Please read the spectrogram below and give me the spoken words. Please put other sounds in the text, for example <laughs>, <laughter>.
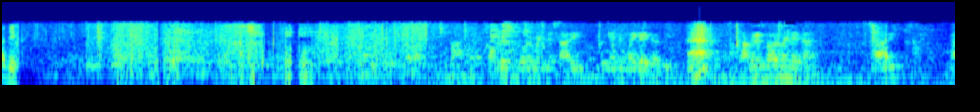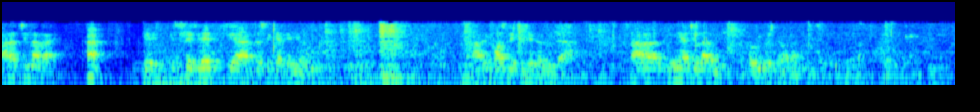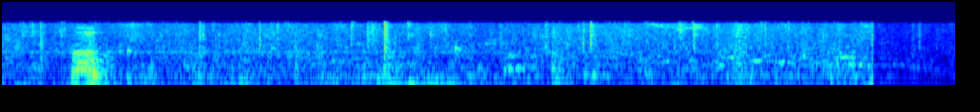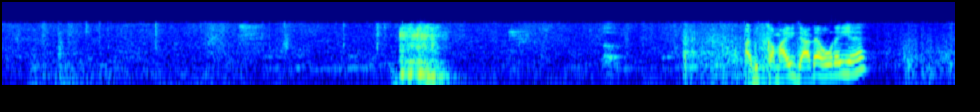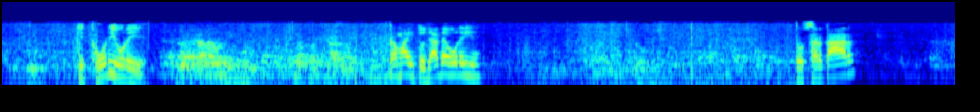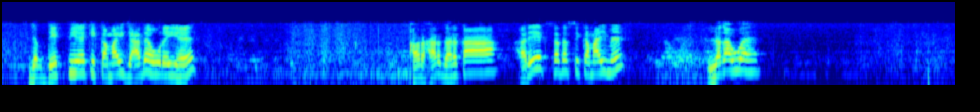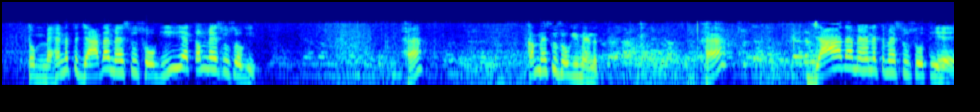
हाँ जी। कांग्रेस गवर्नमेंट ने सारी दुनिया में महँगाई कर दी। हैं? कांग्रेस गवर्नमेंट है ना? सारी भारत चिल्ला रहा है। हाँ। इससे जे क्या अर्थ से क्या सारी कॉस्टली चीज़ें कर दी। सारा दुनिया चिल्ला रही तो भी कुछ नहीं वाला हम्म। अभी कमाई ज़्यादा हो रही है कि थोड़ी हो रही है? कमाई तो ज़्यादा हो रही है। तो सरकार जब देखती है कि कमाई ज़्यादा हो रही है और हर घर का हर एक सदस्य कमाई में लगा हुआ है तो मेहनत ज़्यादा महसूस होगी या कम महसूस होगी? है? कम महसूस होगी मेहनत। है? ज़्यादा मेहनत महसूस होती है।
